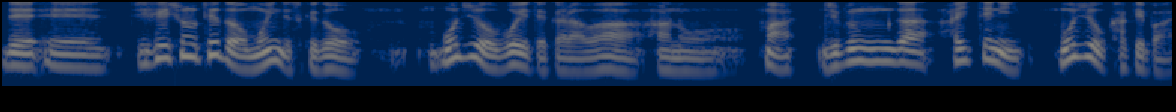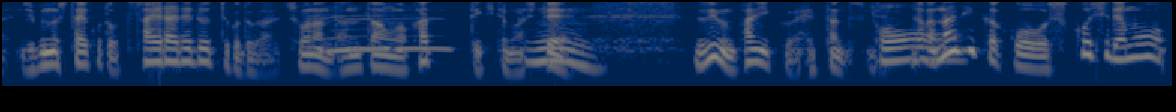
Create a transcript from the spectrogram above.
で、えー、自閉症の程度は重いんですけど文字を覚えてからはあの、まあ、自分が相手に文字を書けば自分のしたいことを伝えられるってことが長男だんだん分かってきてまして。ずいぶんパニックが減ったんですね。だから何かこう少しでも、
